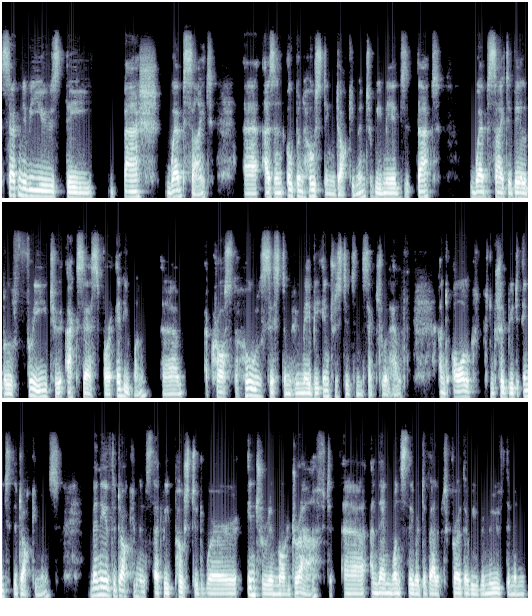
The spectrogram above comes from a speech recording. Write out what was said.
certainly we used the BASHH website uh, as an open hosting document. We made that website available free to access for anyone. Uh, across the whole system who may be interested in sexual health and all contribute into the documents. Many of the documents that we posted were interim or draft, uh, and then once they were developed further, we removed them and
